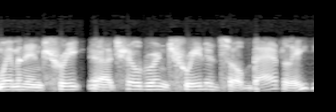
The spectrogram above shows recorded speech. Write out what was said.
women and treat, uh, children treated so badly,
